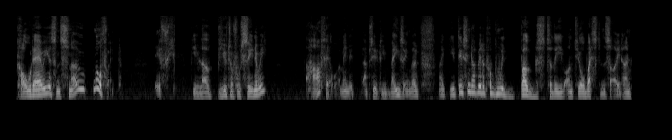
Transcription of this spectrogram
cold areas and snow, Northrend. If you love beautiful scenery, Halfhill. I mean, it's absolutely amazing. Though, like, you do seem to have a bit of problem with bugs to the onto your western side. I'm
